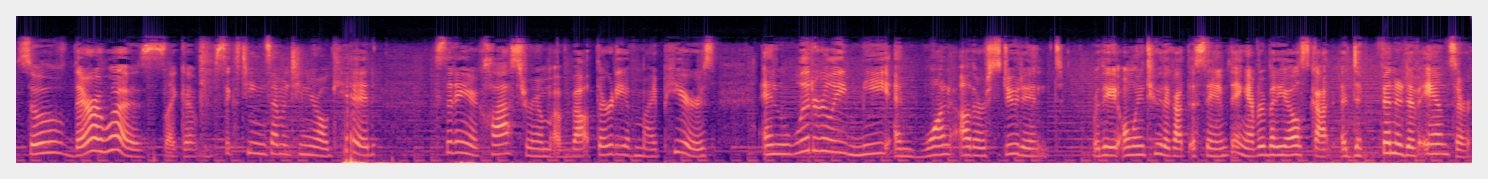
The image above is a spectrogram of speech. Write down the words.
So there I was, like a 16, 17 year old kid, sitting in a classroom of about 30 of my peers, and literally me and one other student were the only two that got the same thing. Everybody else got a definitive answer.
